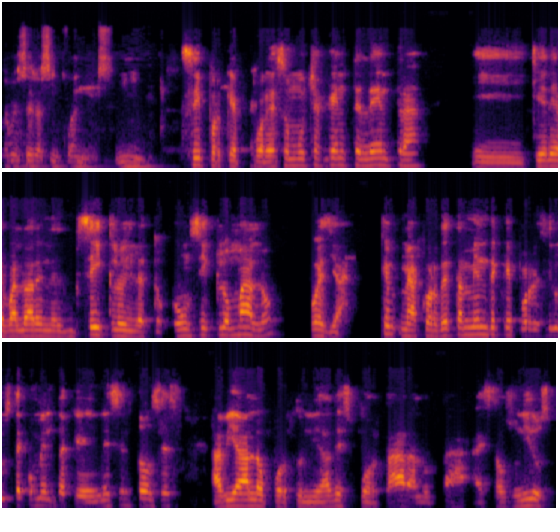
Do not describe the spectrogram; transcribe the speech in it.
Debe ser a cinco años mínimo. Sí, porque por eso mucha gente le entra y quiere evaluar en el ciclo y le tocó un ciclo malo, pues ya. Me acordé también de que, por decir, usted comenta que en ese entonces había la oportunidad de exportar a, a, Estados Unidos.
